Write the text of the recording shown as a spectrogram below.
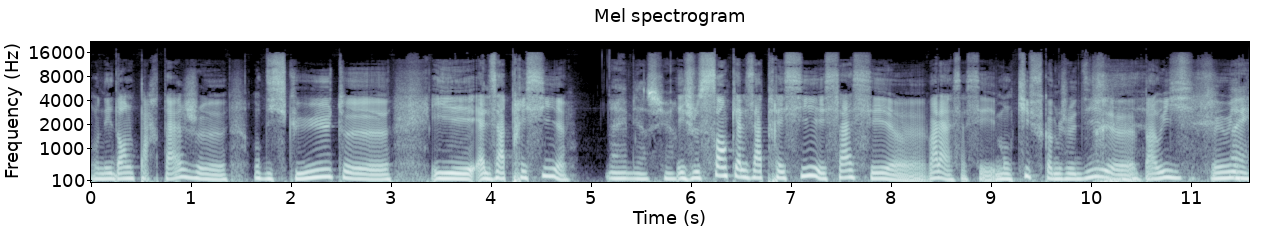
on est dans le partage, euh, on discute euh, et elles apprécient. Ouais, bien sûr. Et je sens qu'elles apprécient et ça, c'est euh, voilà, ça c'est mon kiff comme je dis. euh, bah oui, oui, oui. Ouais,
